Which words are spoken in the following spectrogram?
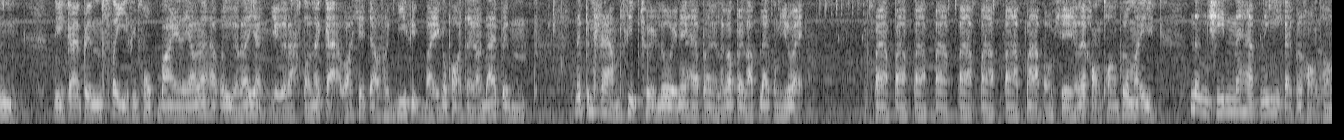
อืมนี่กลายเป็น 46 ใบแล้วนะครับเออได้อย่างเยอะนะตอนแรกกะว่าแค่จะเอาสัก 20 ใบก็พอใจแล้วได้เป็นได้เป็น 30 เฉยเลยนะครับแล้วก็ไปรับแรกตรงนี้ด้วย ปาบปาบปาบปาบปาบปาบปาบปาบโอเค ได้ของทองเพิ่มมาอีกหนึ่งชิ้นนะครับ นี่กลายเป็นของทอง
